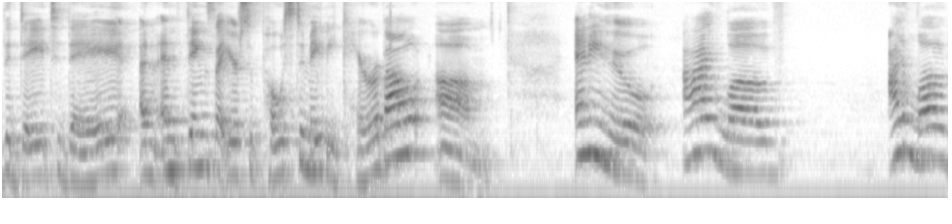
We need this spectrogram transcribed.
the day to day and and things that you're supposed to maybe care about. Um, anywho, I love, I love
